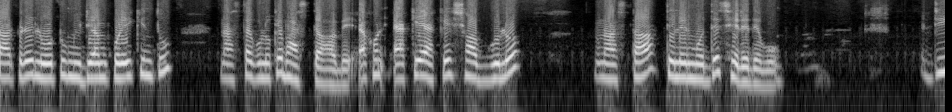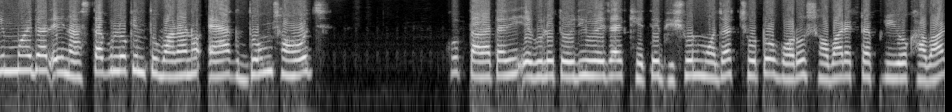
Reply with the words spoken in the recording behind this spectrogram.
তারপরে লো টু মিডিয়াম করেই কিন্তু নাস্তাগুলোকে ভাজতে হবে। এখন একে একে সবগুলো নাস্তা তেলের মধ্যে ছেড়ে দেব। ডিম ময়দার এই নাস্তাগুলো কিন্তু বানানো একদম সহজ। খুব তাড়াতাড়ি এগুলো তৈরি হয়ে যায়, খেতে ভীষণ মজার, ছোট বড় সবার একটা প্রিয় খাবার।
